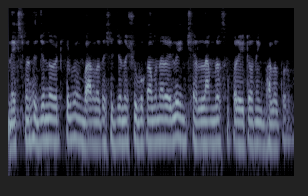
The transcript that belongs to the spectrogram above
নেক্সট ম্যাচের জন্য ওয়েট করব এবং বাংলাদেশের জন্য শুভকামনা রইল। ইনশাল্লাহ আমরা সুপার এইটা অনেক ভালো করব।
